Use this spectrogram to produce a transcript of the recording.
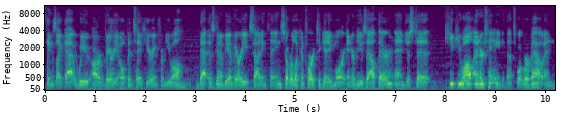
things like that we are very open to hearing from you all. That is going to be a very exciting thing. So we're looking forward to getting more interviews out there and just to keep you all entertained. That's what we're about and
